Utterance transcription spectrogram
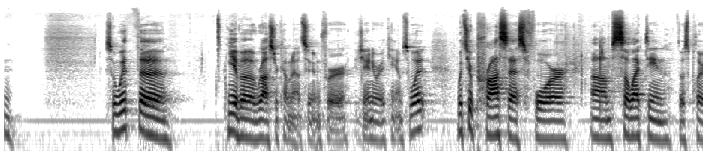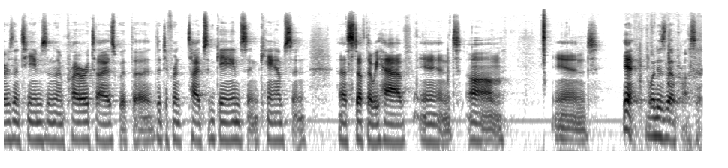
Hmm. So with the, you have a roster coming out soon for January camps. What, what's your process for um, selecting those players and teams and then prioritize with the, the different types of games and camps and uh, stuff that we have and, um, and yeah, what is that process?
